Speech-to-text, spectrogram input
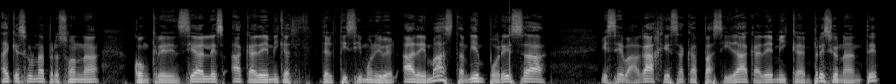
hay que ser una persona con credenciales académicas de altísimo nivel. Además, también por esa, ese bagaje, esa capacidad académica impresionante,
